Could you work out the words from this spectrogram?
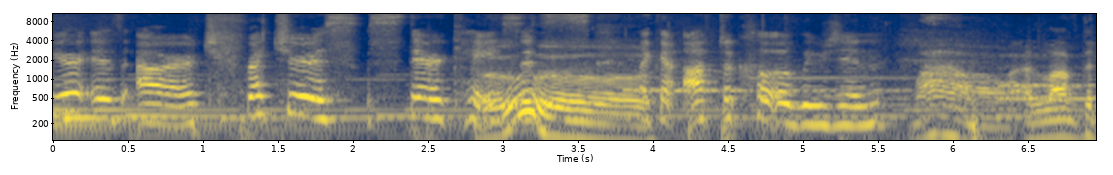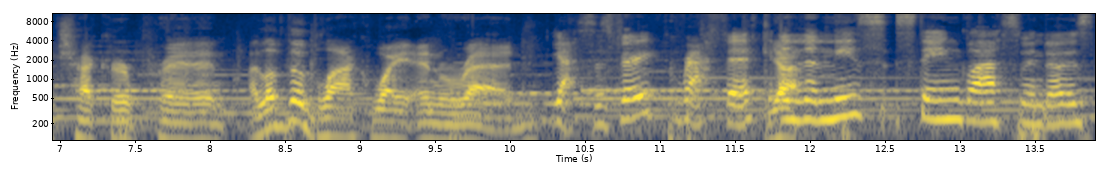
Here is our treacherous staircase. Ooh. It's like an optical illusion. Wow, I love the checker print. I love the black, white, and red. Yes, it's very graphic. Yeah. And then these stained glass windows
